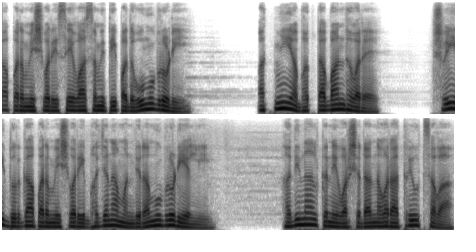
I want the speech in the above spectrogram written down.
ಪರಮೇಶ್ವರಿ ಸೇವಾ ಸಮಿತಿ ಪದವು ಮುಗ್ರೋಡಿ. ಆತ್ಮೀಯ ಭಕ್ತ ಬಾಂಧವರೇ, ಶ್ರೀ ದುರ್ಗಾ ಪರಮೇಶ್ವರಿ ಭಜನಾ ಮಂದಿರ ಮುಗ್ರೋಡಿಯಲ್ಲಿ ಹದಿನಾಲ್ಕನೇ ವರ್ಷದ ನವರಾತ್ರಿ ಉತ್ಸವ,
